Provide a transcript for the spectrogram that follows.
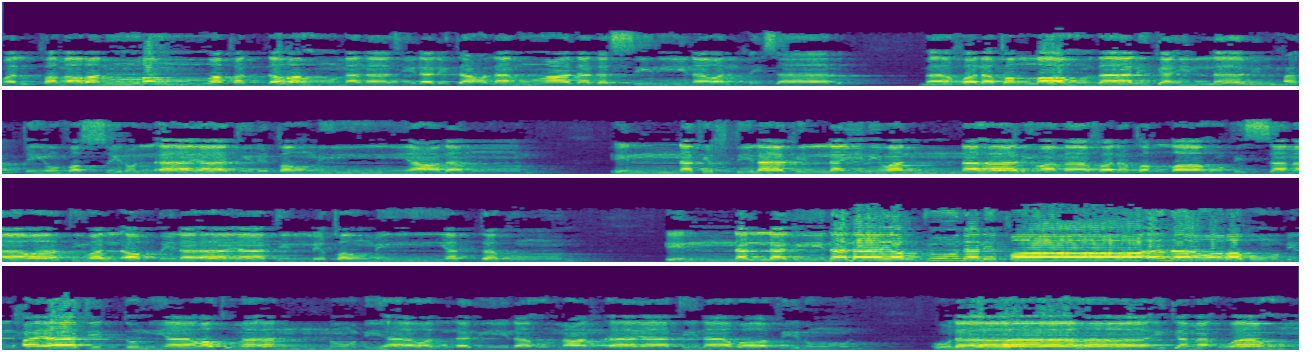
والقمر نورا وقدره منازل لتعلموا عدد السنين والحساب. ما خلق الله ذلك إلا بالحق يفصل الآيات لقوم يعلمون. إن في اختلاف الليل والنهار وما خلق الله في السماوات والأرض لآيات لقوم يتقون. إن الذين لا يرجون لقاءنا ورضوا بالحياة الدنيا واطمأنوا بها والذين هم عن آياتنا غافلون. أولئك مأواهم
